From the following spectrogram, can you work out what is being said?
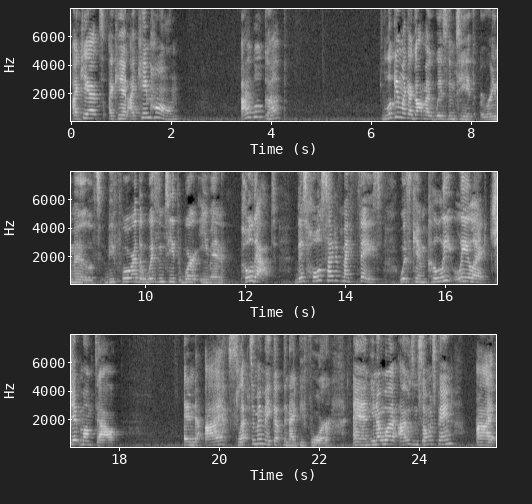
I can't, I can't. I came home, I woke up looking like I got my wisdom teeth removed before the wisdom teeth were even pulled out this whole side of my face was completely like chipmunked out. And I slept in my makeup the night before. And you know what? I was in so much pain I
